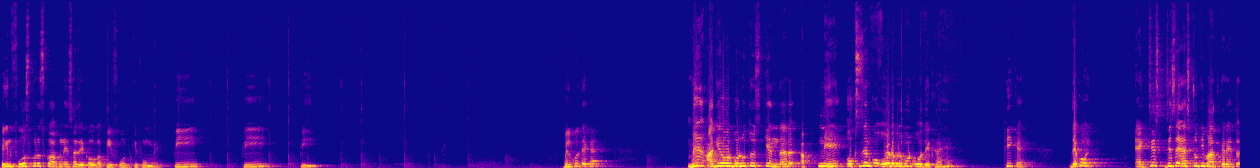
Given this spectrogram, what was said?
लेकिन फोस्फोरस को आपने ऐसा देखा होगा पी फोर की फॉर्म में। पी पी पी बिल्कुल देखा है। मैं आगे और बोलूँ तो इसके अंदर अपने ऑक्सीजन को ओ डबल बॉन्ड ओ देखा है। ठीक है। देखो एग्जिस्ट जैसे S2 की बात करें तो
